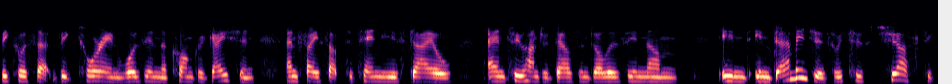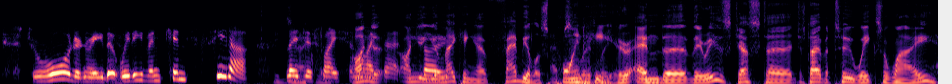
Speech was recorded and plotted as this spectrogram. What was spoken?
because that Victorian was in the congregation and face up to 10 years jail and $200,000 in um, in, in damages, which is just extraordinary that yeah. we'd even consider exactly. legislation Anya, like that. Anya, so, you're making a fabulous point here, and uh, there is just uh, just over two weeks away.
